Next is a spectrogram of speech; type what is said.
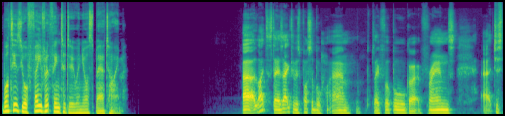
What is your favourite thing to do in your spare time? Uh, I like to stay as active as possible. Um, play football, go out with friends, uh, just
